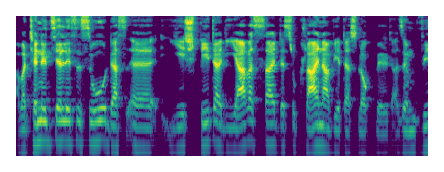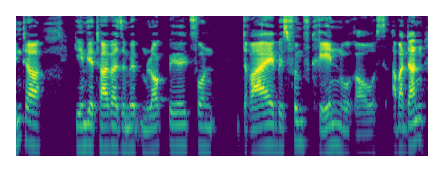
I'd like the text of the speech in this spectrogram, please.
Aber tendenziell ist es so, dass äh, je später die Jahreszeit, desto kleiner wird das Logbild. Also im Winter gehen wir teilweise mit einem Logbild von drei bis fünf Krähen nur raus. Aber dann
